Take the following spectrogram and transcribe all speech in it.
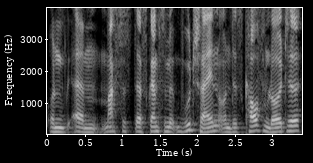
und ähm, machst es, das Ganze mit einem Gutschein und es kaufen Leute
